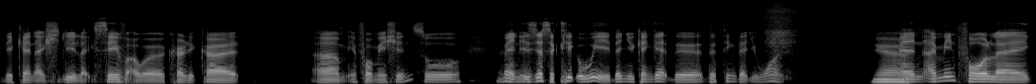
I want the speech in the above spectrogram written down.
they can actually like save our credit card um information. So man, Mhm. it's just a click away. Then you can get the the thing that you want. Yeah. And I mean for like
